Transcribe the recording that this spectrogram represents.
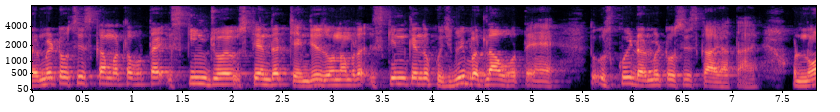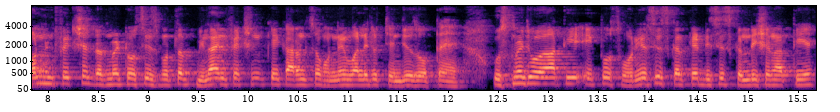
डर्मेटोसिस का मतलब होता है स्किन जो है उसके अंदर चेंजेस होना मतलब स्किन के अंदर कुछ भी बदलाव होते हैं तो उसको ही डर्मेटोसिस कहा जाता है। और नॉन इन्फेक्शन डर्मेटोसिस मतलब बिना इन्फेक्शन के कारण से होने वाले जो चेंजेस होते हैं, उसमें जो आती है, एक तो सोरियसिस करके डिसीज कंडीशन आती है।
